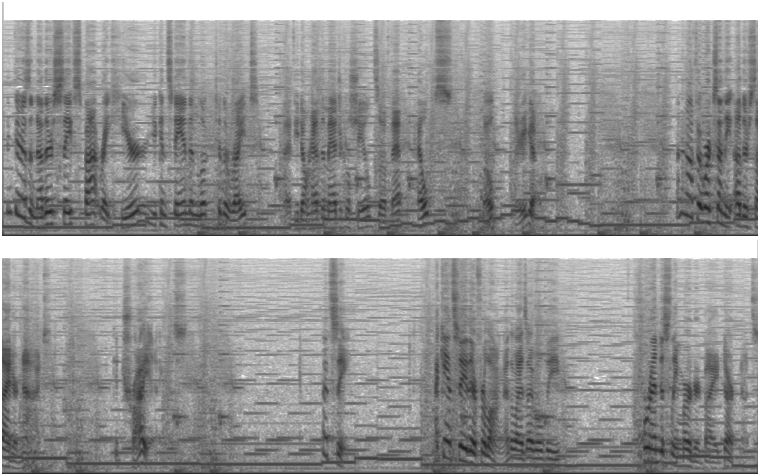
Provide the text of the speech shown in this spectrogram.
I think there is another safe spot right here. You can stand and look to the right uh, if you don't have the magical shield, so if that helps, well, there you go. I don't know if it works on the other side or not. Could try it, I guess. Let's see. I can't stay there for long, otherwise I will be horrendously murdered by Darknuts.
